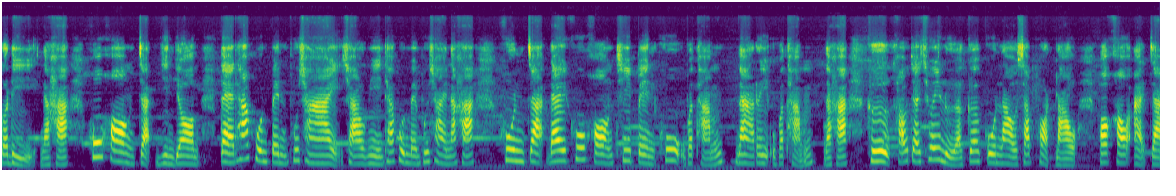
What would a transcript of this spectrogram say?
ก็ดีนะคะ คู่ครองจะยินยอม แต่ถ้าคุณเป็นผู้ชาย ชาวมีนถ้าคุณเป็นผู้ชายนะคะ คุณจะได้คู่ครองที่เป็นคู่อุปถัมภ์นารีอุปถัมภ์นะคะ คือเขาจะช่วยเหลือเกื้อกูลเราซัพพอร์ตเรา เพราะเขาอาจจะ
